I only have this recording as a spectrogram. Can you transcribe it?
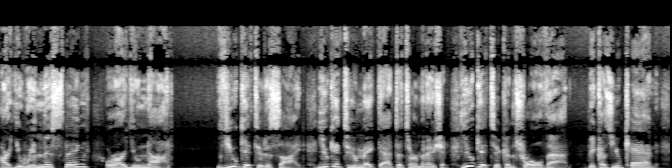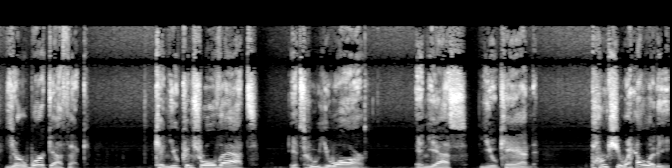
Are you in this thing or are you not? You get to decide. You get to make that determination. You get to control that because you can. Your work ethic. Can you control that? It's who you are. And yes, you can. Punctuality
